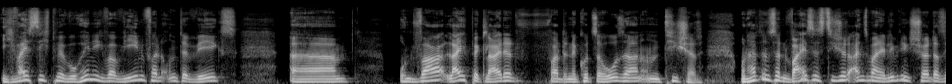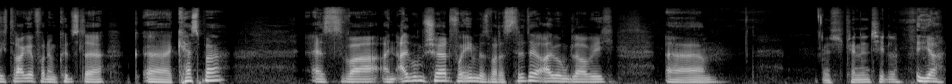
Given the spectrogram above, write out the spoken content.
Ich weiß nicht mehr wohin, ich war auf jeden Fall unterwegs ähm, und war leicht bekleidet, hatte eine kurze Hose an und ein T-Shirt. Und hatte uns ein weißes T-Shirt, eins meiner Lieblingsshirt, das ich trage von dem Künstler äh, Casper. Es war ein Albumshirt vor ihm, das war das dritte Album, glaube ich. Ähm, Ich kenne den Titel. ja,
